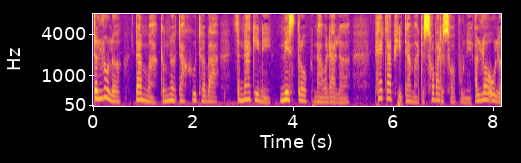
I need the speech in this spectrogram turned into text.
တလူလတမကမ္လတာခုထဘာစနာကိနေမစ္စထရောနာဝဒါလဖဲတာဖီတမတဆောပါတဆောပူနေအလောအိုလ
